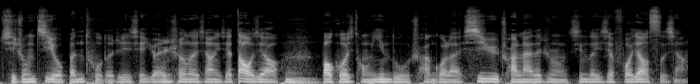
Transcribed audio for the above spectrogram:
其中既有本土的这些原生的，像一些道教，嗯，包括从印度传过来、西域传来的这种新的一些佛教思想。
